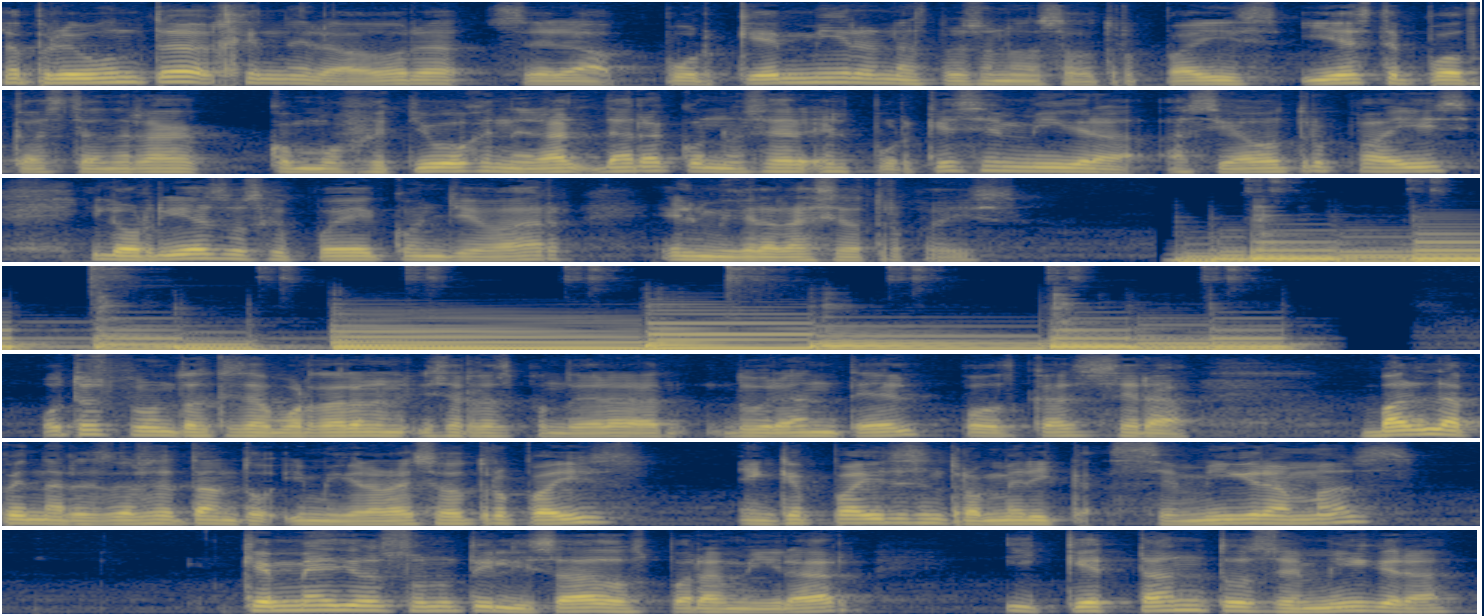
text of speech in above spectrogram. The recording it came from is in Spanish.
La pregunta generadora será ¿por qué miran las personas a otro país? Y este podcast tendrá como objetivo general dar a conocer el por qué se migra hacia otro país y los riesgos que puede conllevar el migrar hacia otro país. Otras preguntas que se abordarán y se responderán durante el podcast será ¿Vale la pena arriesgarse tanto y migrar hacia otro país? ¿En qué país de Centroamérica se migra más? ¿Qué medios son utilizados para migrar? ¿Y qué tanto se migra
